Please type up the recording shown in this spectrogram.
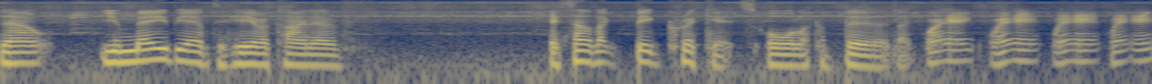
Now, you may be able to hear a kind of. It sounds like big crickets or like a bird, like. "Wah, wah, wah, wah."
